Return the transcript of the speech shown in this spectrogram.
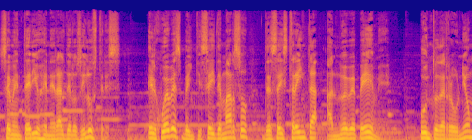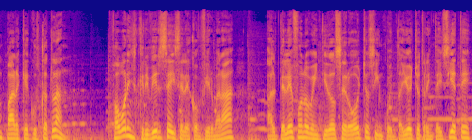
Cementerio General de los Ilustres, el jueves 26 de marzo de 6.30 a 9 pm. Punto de reunión Parque Cuscatlán. Favor inscribirse y se le confirmará al teléfono 2208-5837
